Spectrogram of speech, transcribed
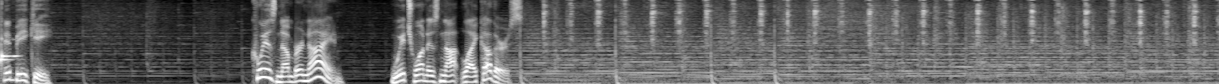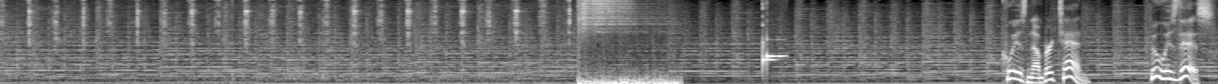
Hibiki. Quiz number 9. Which one is not like others? Quiz number 10. Who is this?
